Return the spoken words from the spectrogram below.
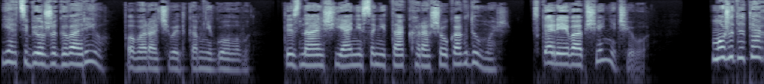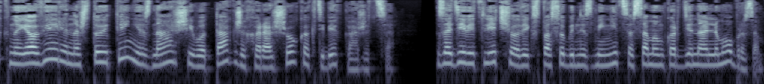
Я тебе уже говорил, поворачивает ко мне голову. Ты знаешь Яниса не так хорошо, как думаешь. Скорее вообще ничего. Может и так, но я уверена, что и ты не знаешь его так же хорошо, как тебе кажется. За девять лет человек способен измениться самым кардинальным образом.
